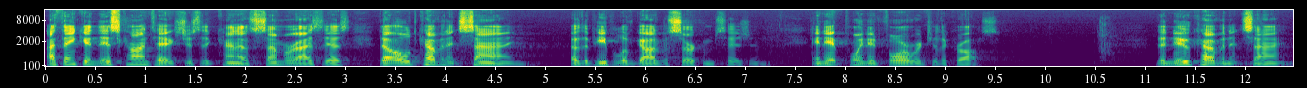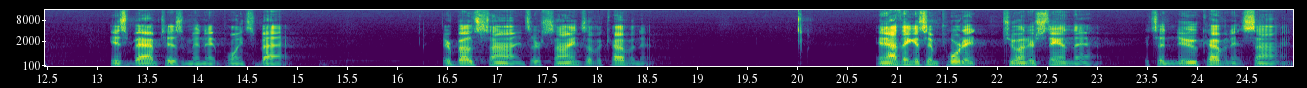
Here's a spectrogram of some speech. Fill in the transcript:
I think in this context, just to kind of summarize this, the old covenant sign of the people of God was circumcision, and it pointed forward to the cross. The new covenant sign is baptism, and it points back. They're both signs, they're signs of a covenant. And I think it's important to understand that. It's a new covenant sign.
